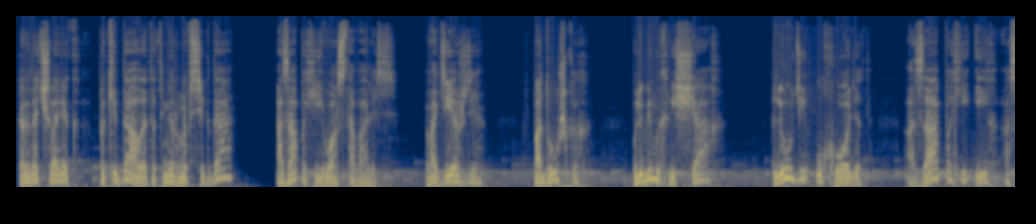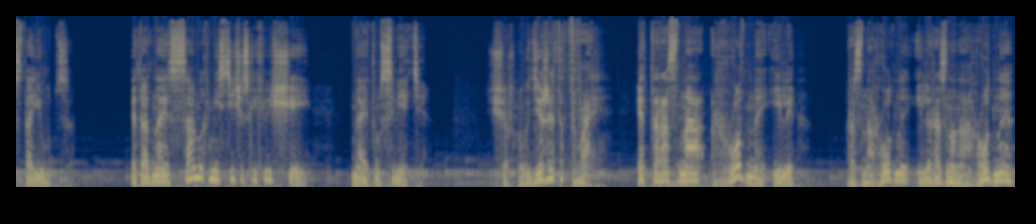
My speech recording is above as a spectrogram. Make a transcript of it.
когда человек покидал этот мир навсегда, а запахи его оставались в одежде, в подушках, в любимых вещах. Люди уходят, а запахи их остаются. Это одна из самых мистических вещей на этом свете. Черт, ну где же эта тварь? Это разнородное или разнородное или разнонародное?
